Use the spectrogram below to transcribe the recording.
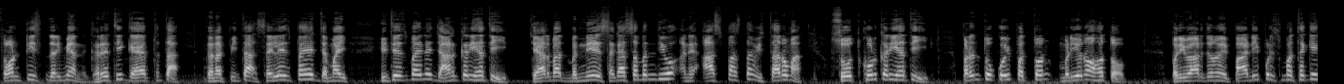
ત્રણ ત્રીસ દરમિયાન ઘરેથી ગાયબ થતા તેના પિતા શૈલેષભાઈએ જમાઈ હિતેશભાઈને જાણ કરી હતી. ત્યારબાદ બંનેએ સગા સંબંધીઓ અને આસપાસના વિસ્તારોમાં શોધખોળ કરી હતી, પરંતુ કોઈ પત્તો મળ્યો ન હતો પરિવારજનોએ પાડી પોલીસ મથકે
